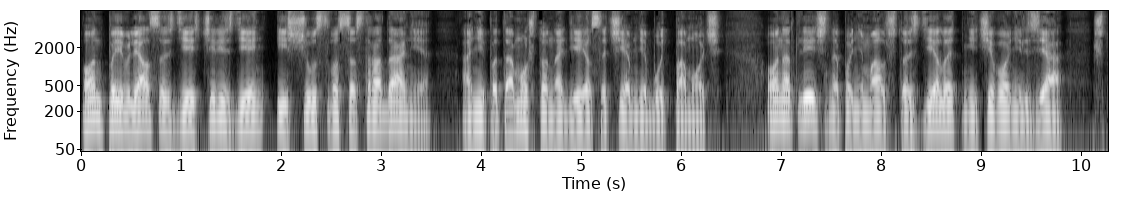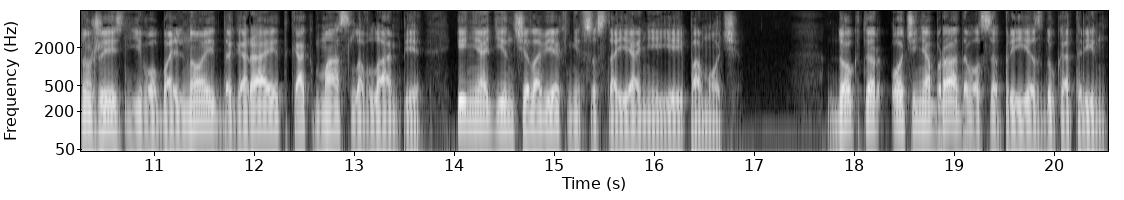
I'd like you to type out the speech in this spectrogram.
Он появлялся здесь через день из чувства сострадания, а не потому, что надеялся чем-нибудь помочь. Он отлично понимал, что сделать ничего нельзя, что жизнь его больной догорает, как масло в лампе, и ни один человек не в состоянии ей помочь. Доктор очень обрадовался приезду Катрин.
